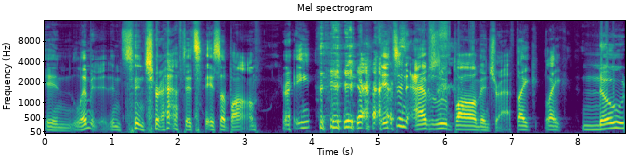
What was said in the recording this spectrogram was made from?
in limited in, in draft, it's it's a bomb, right? yeah, it's an absolute bomb in draft. Like like no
